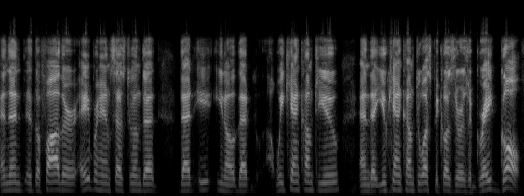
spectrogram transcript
And then the father Abraham says to him that that you know that we can't come to you and that you can't come to us because there is a great gulf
